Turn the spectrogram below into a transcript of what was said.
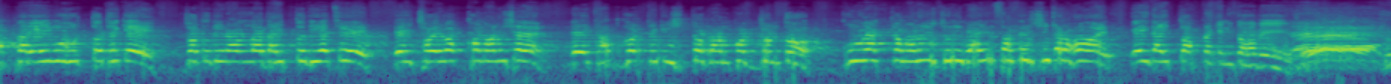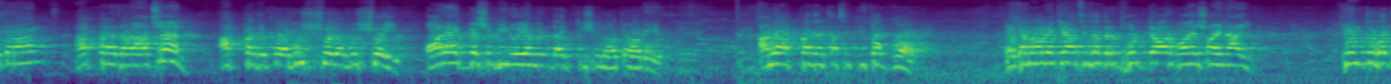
আপনার এই মুহূর্ত থেকে যতদিন আল্লাহ দায়িত্ব দিয়েছে, এই ছয় লক্ষ মানুষের এই খাতঘর থেকে ইষ্টগ্রাম পর্যন্ত কোন একটা মানুষ যদি বেইনসাফের শিকার হয়, এই দায়িত্ব আপনাকে নিতে হবে। সুতরাং আপনারা যারা আছেন, আপনাদেরকে অবশ্যই অবশ্যই অনেক বেশি বিনয়ী এবং দায়িত্বশীল হতে হবে। আমি আপনাদের কাছে কৃতজ্ঞ। এখানে অনেকে আছে যাদের ভোট দেওয়ার বয়স হয় নাই, কিন্তু গত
